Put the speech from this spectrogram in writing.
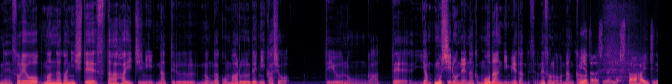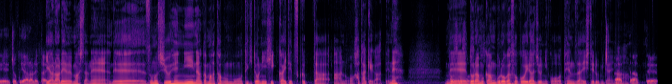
う。ね、それを真ん中にして、スター配置になってるのが、こう、丸で2箇所っていうのがあって、いや、むしろね、なんかモダンに見えたんですよね、その、なんか。見えたんですね。もうスター配置でちょっとやられたよねやられましたね。で、その周辺になんかまあ多分もう適当に引っかいて作ったあの畑があってね。で、ドラム缶風呂がそこいら中にこう点在してるみたいなあっ。てあって。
